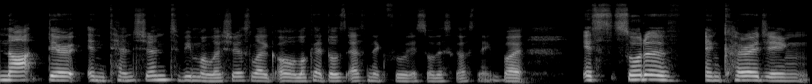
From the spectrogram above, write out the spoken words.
not their intention to be malicious like oh look at those ethnic food it's so disgusting but it's sort of encouraging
